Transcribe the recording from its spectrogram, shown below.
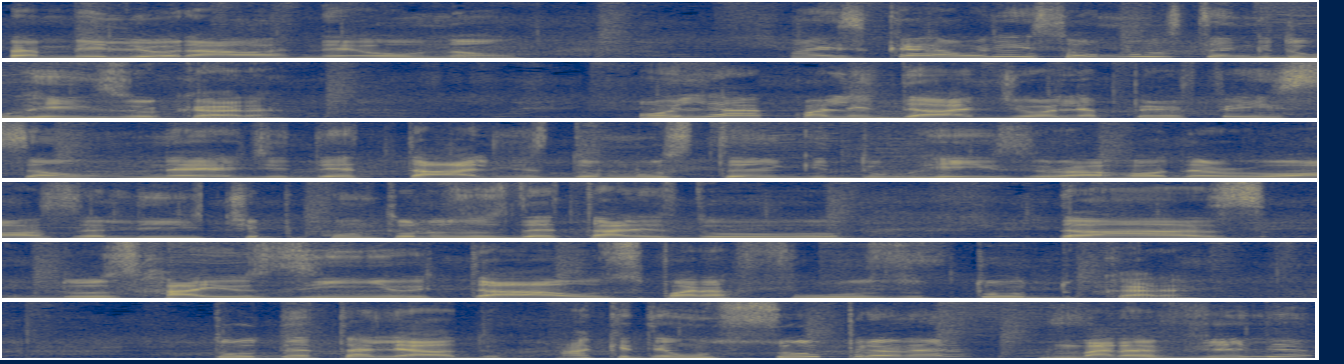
pra melhorar, né, ou não. Mas, cara, olha só o Mustang do Razor, cara. Olha a qualidade, olha a perfeição, né, de detalhes do Mustang do Razor. A roda rosa ali, tipo, com todos os detalhes do, das, dos raiozinhos e tal, os parafusos, tudo, cara. Tudo detalhado. Aqui tem um Supra, né, maravilha.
